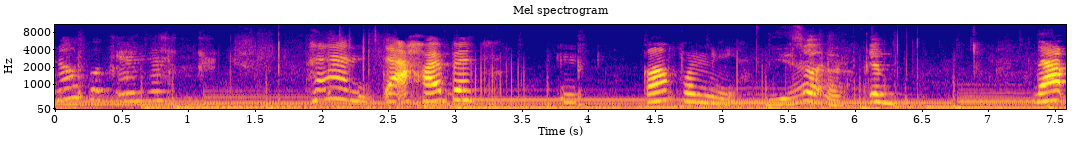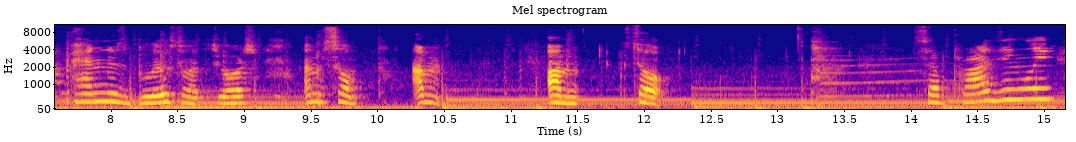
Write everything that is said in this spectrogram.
notebook and a pen that Harper got for me. yeah. So the, that pen is blue, so it's yours. Um, so um, um, so surprisingly,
